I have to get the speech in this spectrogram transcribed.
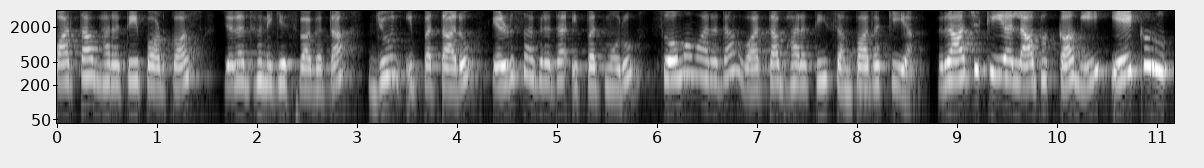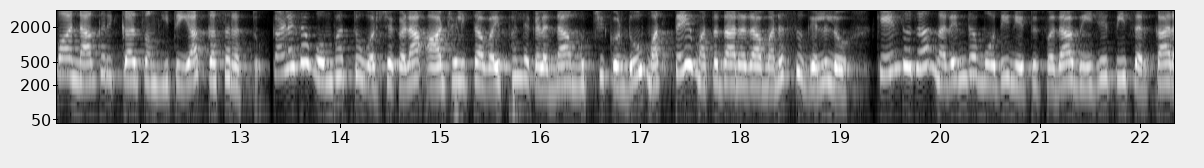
ವಾರ್ತಾಭಾರತಿ ಪಾಡ್ಕಾಸ್ಟ್ ಜನಧ್ವನಿಗೆ ಸ್ವಾಗತ. ಜೂನ್ ಇಪ್ಪತ್ತಾರು, ಎರಡು ಸಾವಿರದ ಇಪ್ಪತ್ತ್ಮೂರು ಸೋಮವಾರದ ವಾರ್ತಾಭಾರತಿ ಸಂಪಾದಕೀಯ. ರಾಜಕೀಯ ಲಾಭಕ್ಕಾಗಿ ಏಕರೂಪ ನಾಗರಿಕ ಸಂಹಿತೆಯ ಕಸರತ್ತು. ಕಳೆದ ಒಂಬತ್ತು ವರ್ಷಗಳ ಆಡಳಿತ ವೈಫಲ್ಯಗಳನ್ನು ಮುಚ್ಚಿಕೊಂಡು ಮತ್ತೆ ಮತದಾರರ ಮನಸ್ಸು ಗೆಲ್ಲಲು ಕೇಂದ್ರದ ನರೇಂದ್ರ ಮೋದಿ ನೇತೃತ್ವದ ಬಿಜೆಪಿ ಸರ್ಕಾರ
